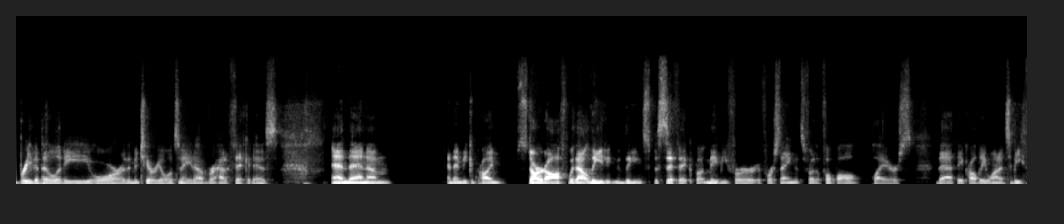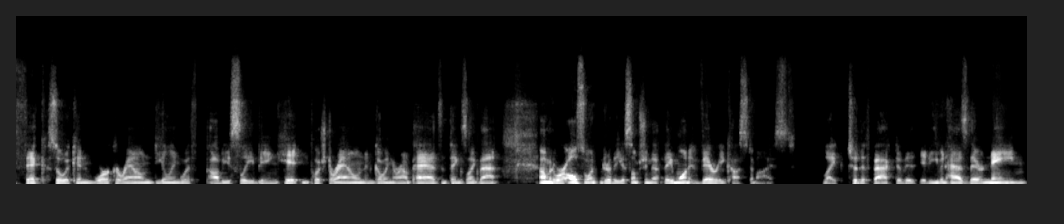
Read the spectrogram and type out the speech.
breathability or the material it's made of or how thick it is. And then um and then we could probably start off without leading leading specific but maybe for if we're saying it's for the football players that they probably want it to be thick so it can work around dealing with obviously being hit and pushed around and going around pads and things like that. Um, and we're also under the assumption that they want it very customized like to the fact of it, it even has their name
